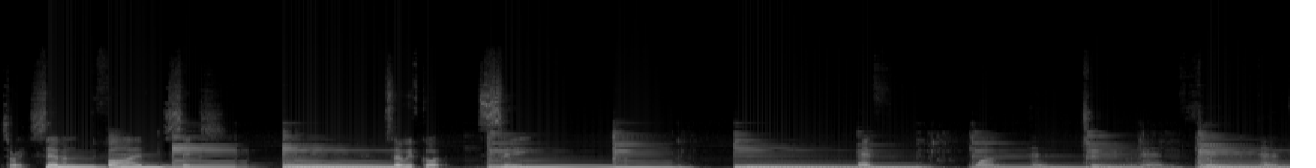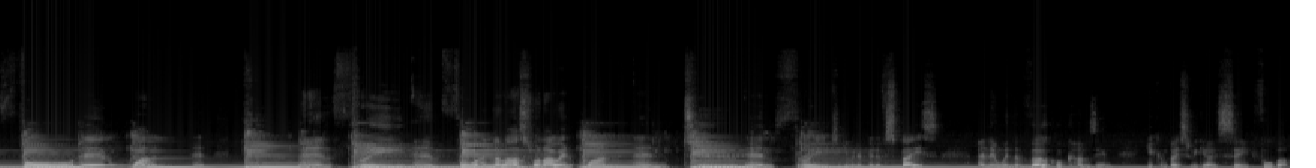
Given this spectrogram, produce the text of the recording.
sorry, seven, five, six. So we've got C, one I went one and two and three to give it a bit of space. And then when the vocal comes in, you can basically go C, full bar.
